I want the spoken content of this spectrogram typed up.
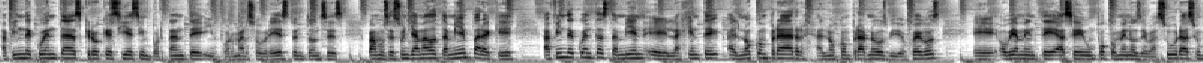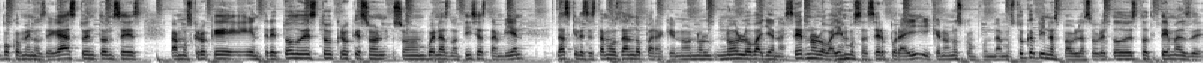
a fin de cuentas creo que sí es importante informar sobre esto. Entonces, vamos, es un llamado también para que a fin de cuentas también eh, la gente al no comprar, al no comprar nuevos videojuegos, eh, obviamente hace un poco menos de basura, hace un poco menos de gasto. Entonces, vamos, creo que entre todo esto, creo que son, son buenas noticias también las que les estamos dando para que no, no, lo vayan a hacer, no lo vayamos a hacer por ahí y que no nos confundamos. ¿Tú qué opinas, Paula, sobre todo estos temas de,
